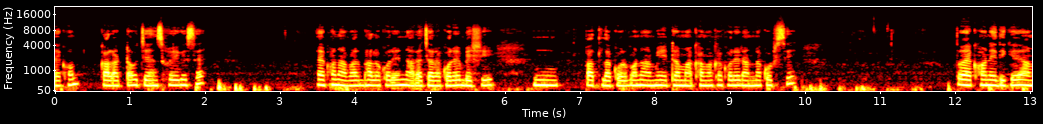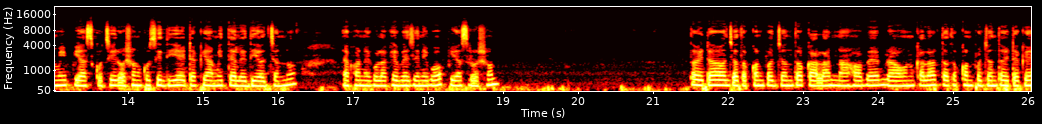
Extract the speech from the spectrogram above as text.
দেখুন, কালারটাও চেঞ্জ হয়ে গেছে। এখন আবার ভালো করে নাড়াচাড়া করে বেশি পাতলা করব না। আমি এটা মাখা মাখা করে রান্না করছি। তো এখন এদিকে আমি পেঁয়াজ কুচি, রসুন কুচি দিয়ে এটাকে আমি তেলে দেওয়ার জন্য এখন এগুলাকে ভেজে নিব, পেঁয়াজ, রসুন। তো এটা যতক্ষণ পর্যন্ত কালার না হবে ব্রাউন কালার, ততক্ষণ পর্যন্ত এটাকে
